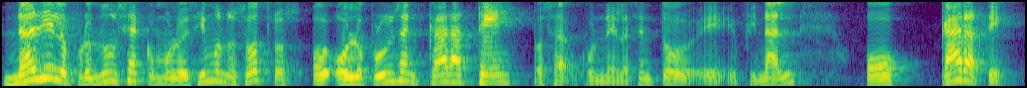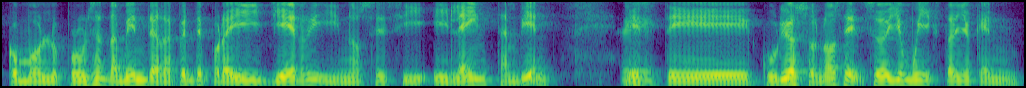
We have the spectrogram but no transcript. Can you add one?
Nadie lo pronuncia como lo decimos nosotros, o, lo pronuncian karate, o sea, con el acento eh, final, o karate, como lo pronuncian también de repente por ahí Jerry y no sé si Elaine también. Este, curioso, ¿no? Se, se, oye muy extraño que en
